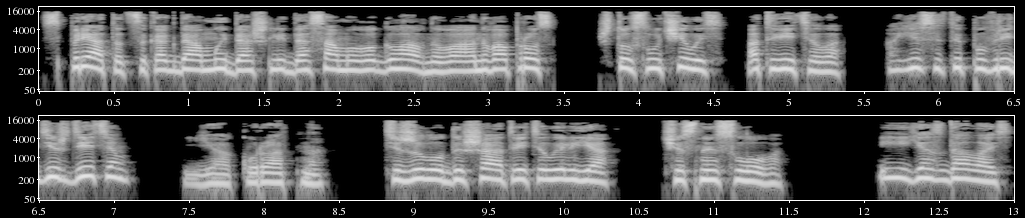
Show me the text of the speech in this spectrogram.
спрятаться, когда мы дошли до самого главного, а на вопрос, что случилось, ответила. А если ты повредишь детям? Я аккуратно. Тяжело дыша, ответил Илья. Честное слово. И я сдалась.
